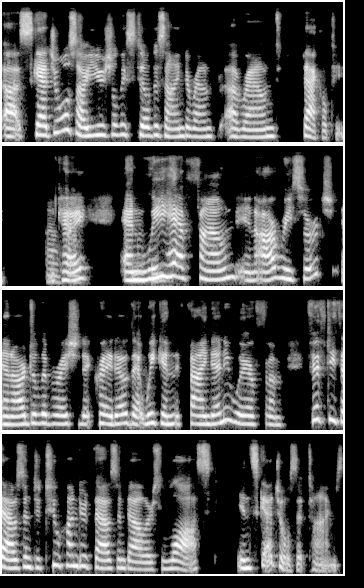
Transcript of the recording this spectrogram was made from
Uh, schedules are usually still designed around around faculty. Okay. okay. And mm-hmm. we have found in our research and our deliberation at Credo that we can find anywhere from 50,000 to $200,000 lost in schedules at times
